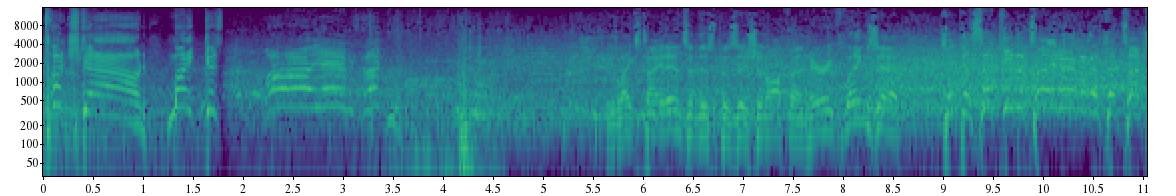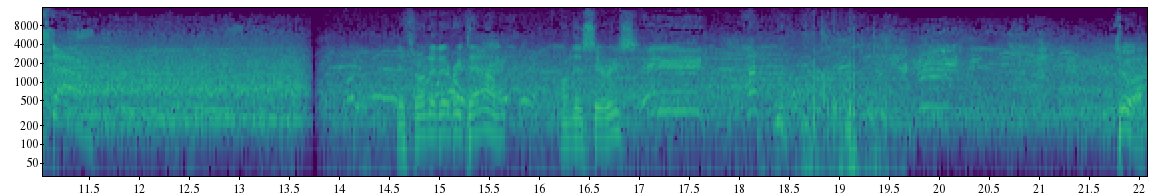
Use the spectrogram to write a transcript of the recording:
Touchdown! Mike is. He likes tight ends in this position often. Harry flings it to Gesicki, the tight end, and it's a touchdown. They've thrown it every down on this series. Tua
